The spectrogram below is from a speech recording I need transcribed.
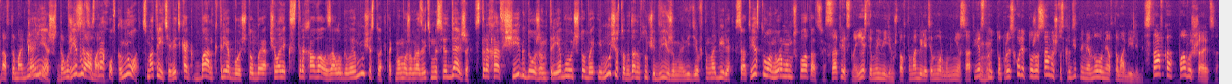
автомобили. Конечно уже требуется самое. страховка. Но, смотрите, ведь как банк требует, чтобы человек страховал залоговое имущество, так мы можем развить мысль дальше. Страховщик должен требовать, чтобы имущество, в данном случае движимое в виде автомобиля, соответствовало нормам эксплуатации. Соответственно, если мы видим, что автомобиль этим нормам не соответствует, угу. то происходит то же самое, что с кредитными новыми автомобилями. Ставка повышается.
